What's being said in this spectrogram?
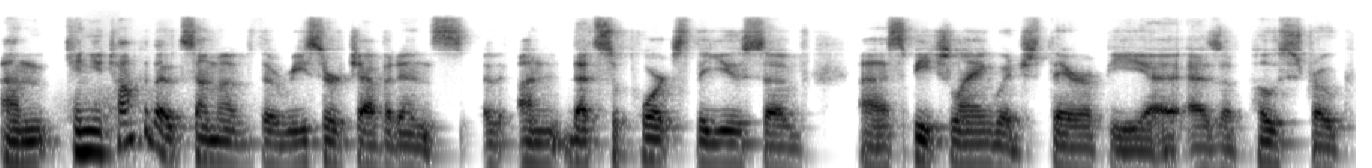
um, can you talk about some of the research evidence uh, on, that supports the use of uh, speech language therapy uh, as a post stroke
